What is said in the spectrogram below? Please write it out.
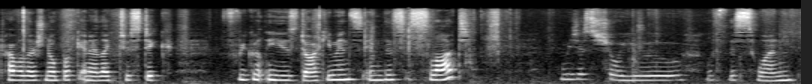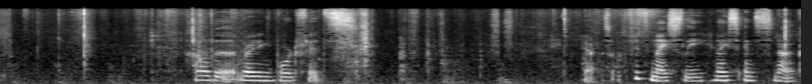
traveler's notebook and I like to stick frequently used documents in this slot. Let me just show you with this one how the writing board fits. Yeah, so it fits nicely, nice and snug.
